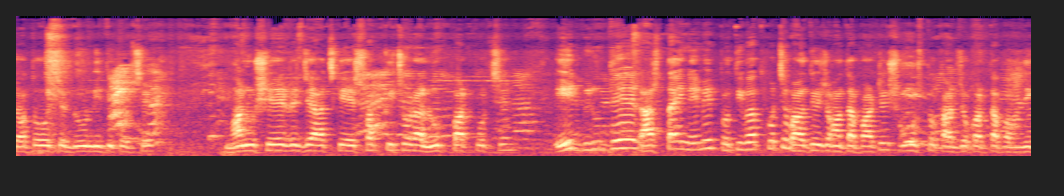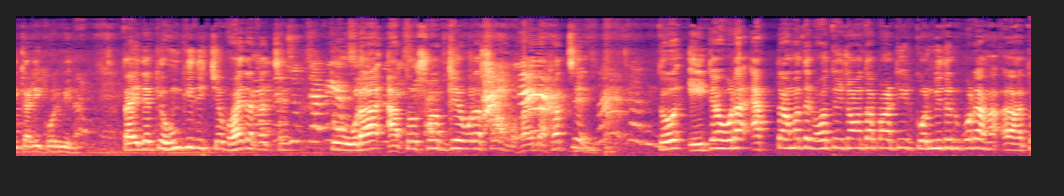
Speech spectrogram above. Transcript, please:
যত হচ্ছে দুর্নীতি করছে, মানুষের যে আজকে সব কিছু ওরা লুটপাট করছে, এর বিরুদ্ধে রাস্তায় নেমে প্রতিবাদ করছে ভারতীয় জনতা পার্টির সমস্ত কার্যকর্তা, পদাধিকারী, কর্মীরা। তাই এদেরকে হুমকি দিচ্ছে ভয় দেখাচ্ছে। তো ওরা এত সব যে ওরা সব ভয় দেখাচ্ছে তো এইটা ওরা একটা আমাদের ভারতীয় জনতা পার্টির কর্মীদের উপরে এত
